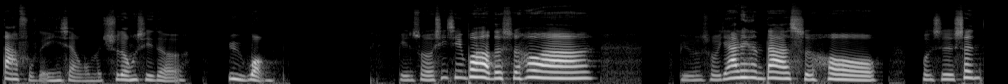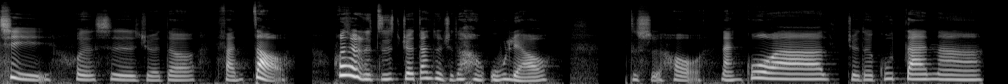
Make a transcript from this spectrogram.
大幅的影响我们吃东西的欲望。比如说心情不好的时候啊，比如说压力很大的时候，或是生气，或者是觉得烦躁，或者你只是觉得单纯觉得很无聊。的时候难过啊，觉得孤单啊，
